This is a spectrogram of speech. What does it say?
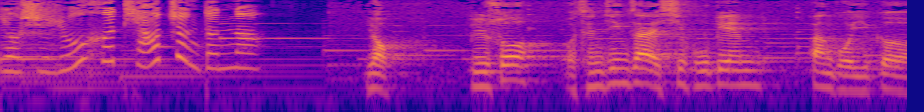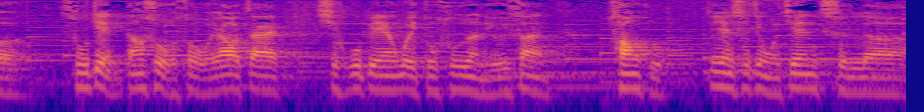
又是如何调整的呢？有，比如说我曾经在西湖边办过一个书店，当时我说我要在西湖边为读书人留一扇窗户，这件事情我坚持了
